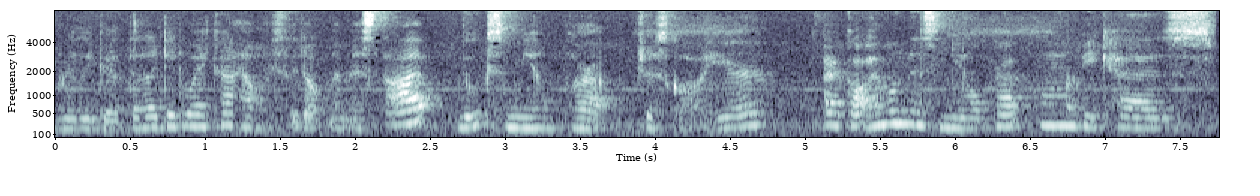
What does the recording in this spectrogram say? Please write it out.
really good that I did wake up. I obviously don't want to miss that. Luke's meal prep just got here. I got him on this meal prep plan because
